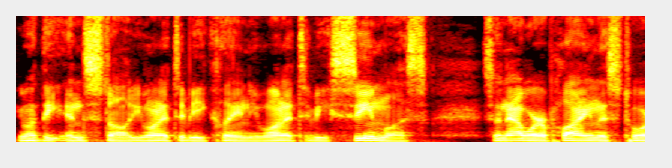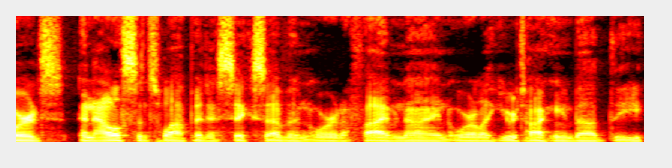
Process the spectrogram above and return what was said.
You want the install. You want it to be clean. You want it to be seamless. So now we're applying this towards an Allison swap in a six seven or in a five nine, or like you were talking about the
